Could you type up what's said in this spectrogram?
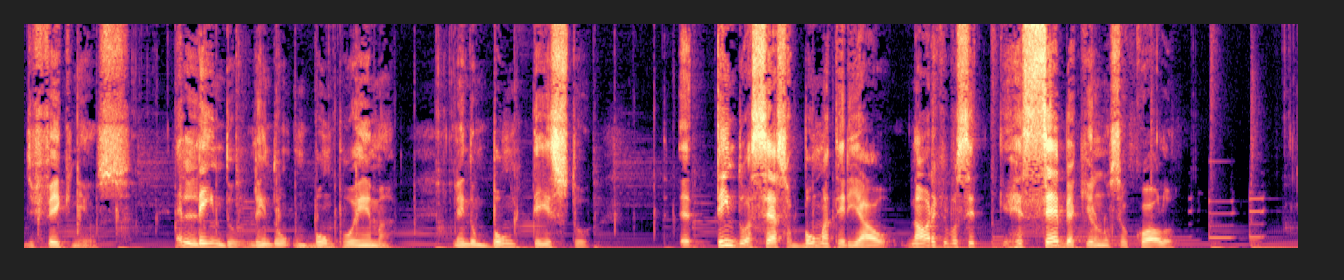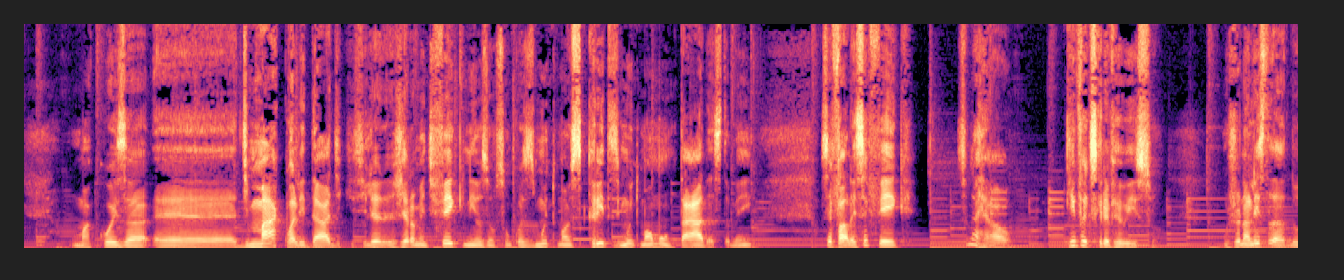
de fake news. É lendo, lendo um bom poema, lendo um bom texto, é, tendo acesso a bom material. Na hora que você recebe aquilo no seu colo, uma coisa é, de má qualidade, que geralmente fake news são coisas muito mal escritas e muito mal montadas também. Você fala, isso é fake, isso não é real quem foi que escreveu isso? Um jornalista do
